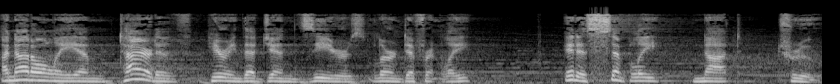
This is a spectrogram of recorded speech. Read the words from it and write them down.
I not only am tired of hearing that Gen Zers learn differently, it is simply not true.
